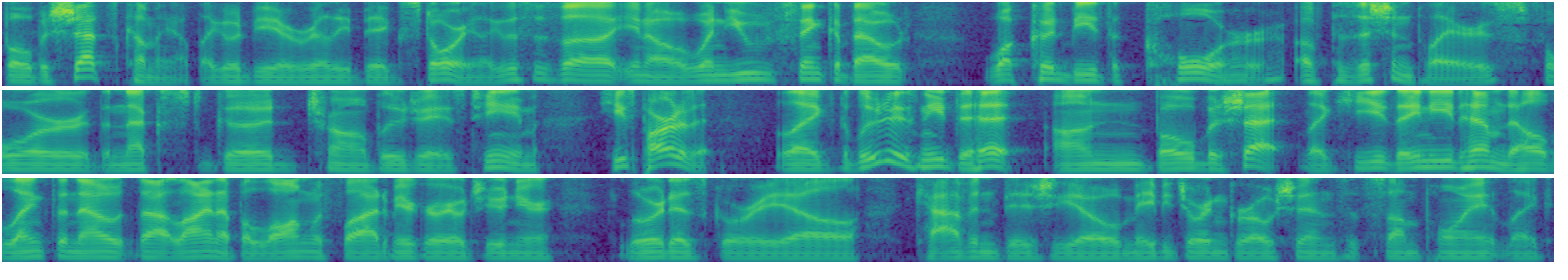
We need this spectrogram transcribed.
Bo Bichette's coming up. Like it would be a really big story. Like this is uh, you know, when you think about what could be the core of position players for the next good Toronto Blue Jays team, he's part of it. like the Blue Jays need to hit on Bo Bichette. Like he, they need him to help lengthen out that lineup along with Vladimir Guerrero Jr., Lourdes Gurriel, Cavan Biggio, maybe Jordan Groshans at some point. Like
